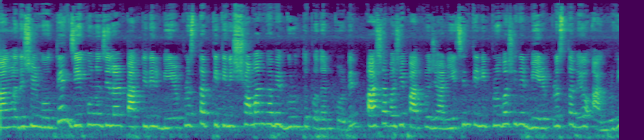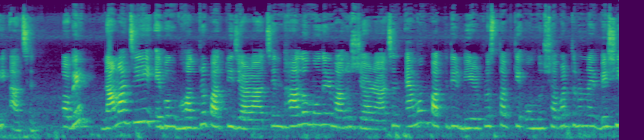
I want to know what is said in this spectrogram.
বাংলাদেশের মধ্যে যে কোনো জেলার পাত্রীদের বিয়ের প্রস্তাবকে তিনি সমানভাবে গুরুত্ব প্রদান করবেন। পাশাপাশি পাত্র জানিয়েছেন, তিনি প্রবাসীদের বিয়ের প্রস্তাবেও আগ্রহী আছেন। তবে নামাজি এবং ভদ্র পাত্রী যারা আছেন, ভালো মনের মানুষ যারা আছেন, এমন পাত্রীদের বিয়ের প্রস্তাবকে অন্য সবার তুলনায় বেশি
